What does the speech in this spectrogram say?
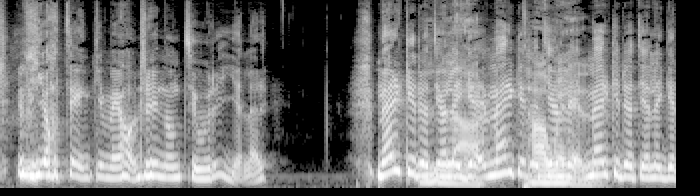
Jag tänker mig, har du någon teori eller? Märker du att jag lägger, märker du att jag, märker du att jag lägger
